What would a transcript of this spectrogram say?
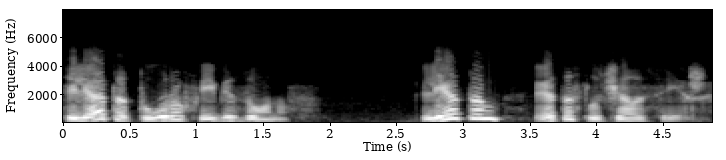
телята туров и бизонов. Летом это случалось реже.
